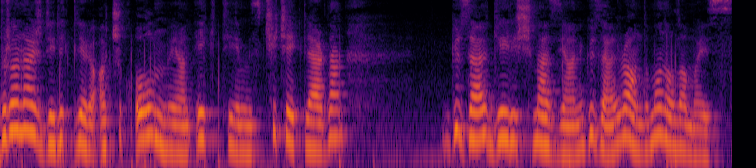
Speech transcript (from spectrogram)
Drenaj delikleri açık olmayan ektiğimiz çiçeklerden güzel gelişmez yani güzel randıman alamayız.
